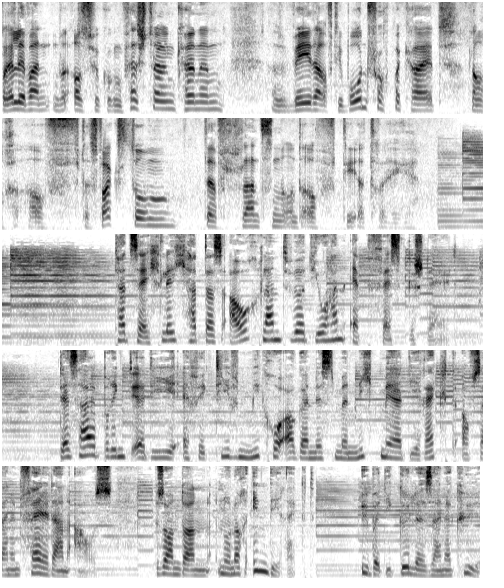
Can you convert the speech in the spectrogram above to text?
relevanten Auswirkungen feststellen können. Also weder auf die Bodenfruchtbarkeit noch auf das Wachstum der Pflanzen und auf die Erträge. Tatsächlich hat das auch Landwirt Johann Epp festgestellt. Deshalb bringt er die effektiven Mikroorganismen nicht mehr direkt auf seinen Feldern aus, sondern nur noch indirekt, über die Gülle seiner Kühe.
